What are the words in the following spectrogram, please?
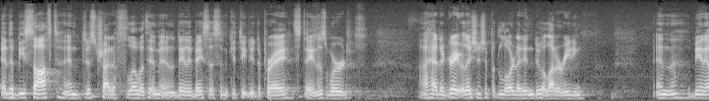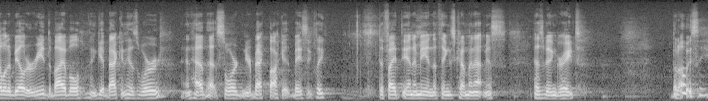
and to be soft and just try to flow with Him on a daily basis and continue to pray, stay in His Word. I had a great relationship with the Lord. I didn't do a lot of reading. And being able to be able to read the Bible and get back in His Word and have that sword in your back pocket, basically, to fight the enemy and the things coming at me has been great. But obviously,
